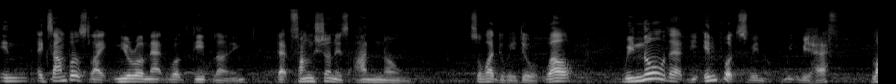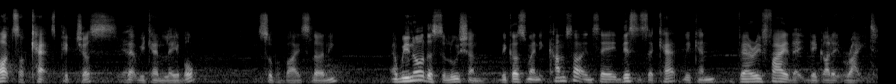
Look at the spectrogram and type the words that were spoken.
in examples like neural network deep learning, that function is unknown. So what do we do? Well, we know that the inputs we, know, we, have, lots of cats pictures yeah. that we can label, supervised learning. And we know the solution because when it comes out and say this is a cat, we can verify that they got it right.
